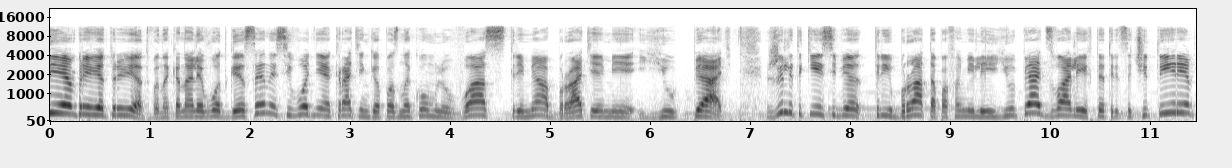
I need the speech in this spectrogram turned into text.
Всем привет-привет! Вы на канале Вот ГСН и сегодня я кратенько познакомлю вас с тремя братьями Ю5. Жили такие себе три брата по фамилии Ю5, звали их Т-34,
